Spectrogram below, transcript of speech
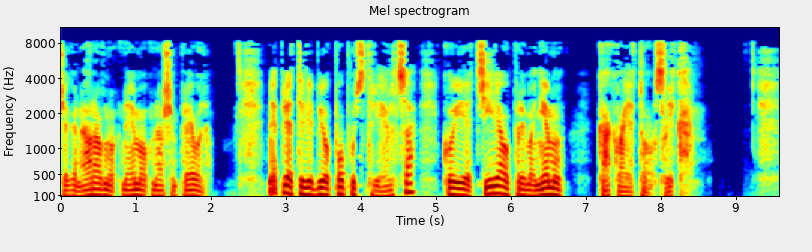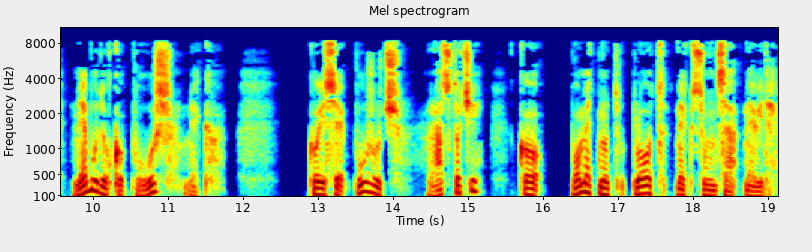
čega naravno nema u našem prevodu. Neprijatelj je bio poput strijelca koji je ciljao prema njemu kakva je to slika. Ne budu ko puš, neka, koji se pužuć rastoči, ko pometnut plot nek sunca ne vide.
